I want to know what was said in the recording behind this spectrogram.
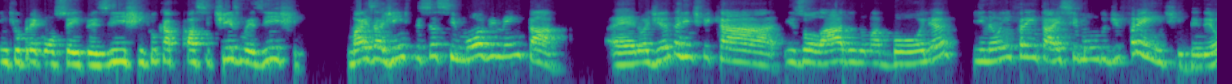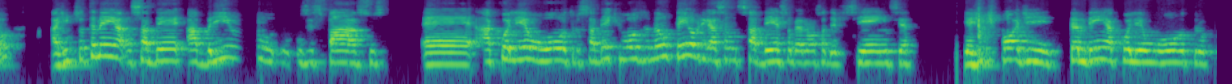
em, que o preconceito existe, em que o capacitismo existe, mas a gente precisa se movimentar. É, não adianta a gente ficar isolado numa bolha e não enfrentar esse mundo de frente, entendeu? A gente precisa também saber abrir os espaços, é, acolher o outro, saber que o outro não tem obrigação de saber sobre a nossa deficiência, e a gente pode também acolher o outro.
